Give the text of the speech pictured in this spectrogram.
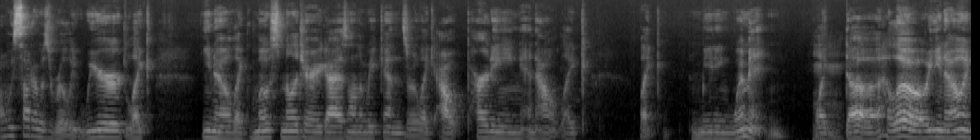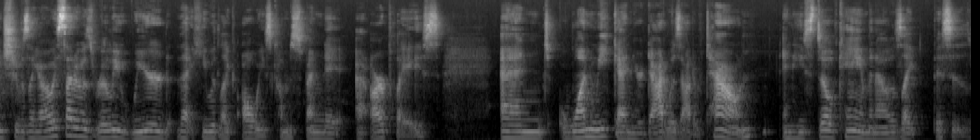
always thought it was really weird. Like, you know, like most military guys on the weekends are like out partying and out like, like meeting women. Like, mm-hmm. duh, hello, you know? And she was like, I always thought it was really weird that he would like always come spend it at our place. And one weekend, your dad was out of town and he still came. And I was like, this is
